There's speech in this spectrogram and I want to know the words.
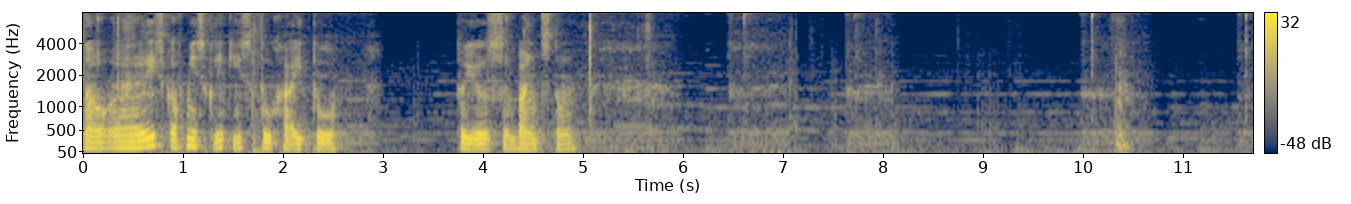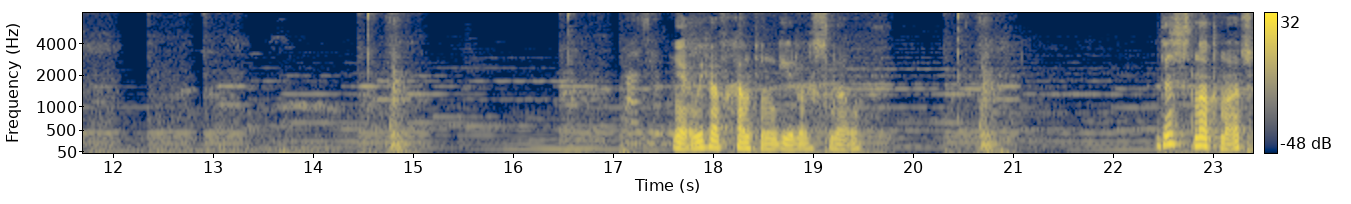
No, uh, risk of misclick is too high to to use bindstone. Yeah, we have hunting gears now. This is not much,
